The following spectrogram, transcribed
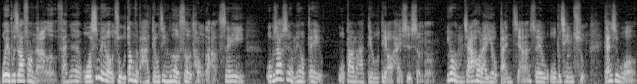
我也不知道放哪了，反正我是没有主动的把它丢进垃圾桶啦，所以。我不知道是有没有被我爸妈丢掉还是什么，因为我们家后来也有搬家，所以我不清楚。但是我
